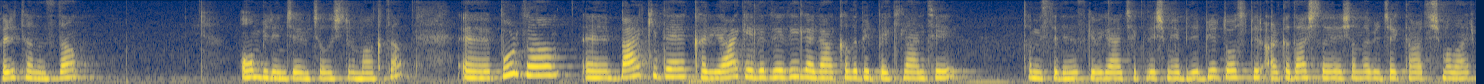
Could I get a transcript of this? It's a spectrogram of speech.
haritanızda 11. evi çalıştırmakta. Ee, burada e, belki de kariyer gelirleriyle alakalı bir beklenti tam istediğiniz gibi gerçekleşmeyebilir. Bir dost, bir arkadaşla yaşanabilecek tartışmalar,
